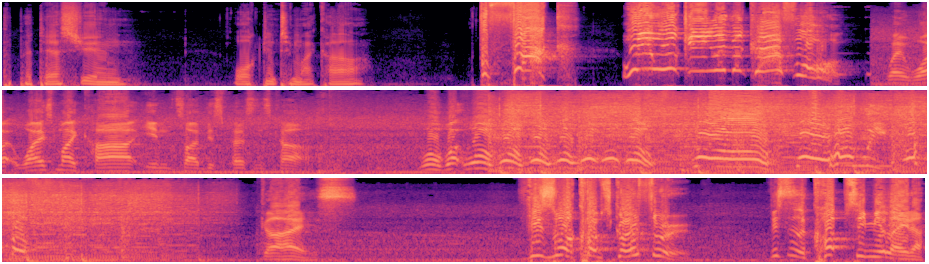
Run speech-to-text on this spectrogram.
The pedestrian walked into my car. What the fuck? What are you walking in the car for? Wait, why, why is my car inside this person's car? Whoa, whoa, whoa, whoa, whoa, whoa, whoa, whoa! Whoa, whoa, holy, what the? Guys, this is what cops go through. This is a cop simulator.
